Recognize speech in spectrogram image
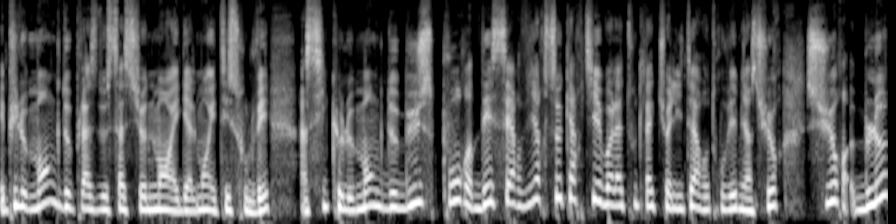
Et puis le manque de place de stationnement a également été soulevé, ainsi que le manque de bus pour desservir ce quartier. Voilà toute l'actualité à retrouver bien sûr sur Bleu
